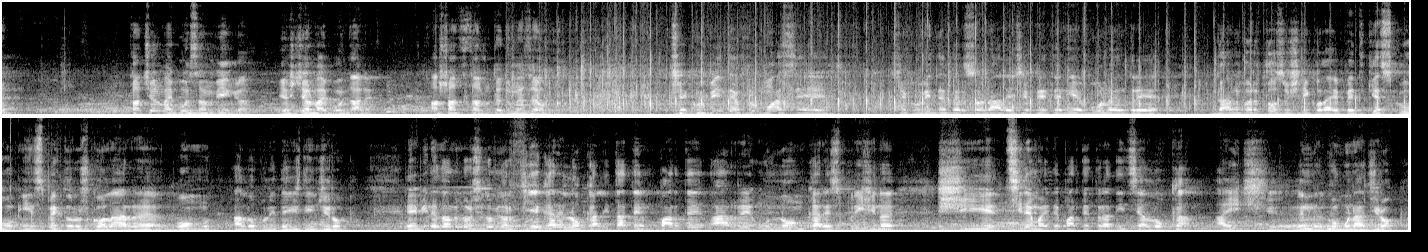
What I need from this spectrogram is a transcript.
ca cel mai bun să învingă. Ești cel mai bun, Dane. Așa ți ajute Dumnezeu. Ce cuvinte frumoase, ce cuvinte personale, ce prietenie bună între Dan Vârtosu și Nicolae Petchescu, inspectorul școlar, om al locului de aici din Giroc. Ei bine, doamnelor și domnilor, fiecare localitate în parte are un om care sprijină și ține mai departe tradiția locală. Aici, în comuna Giroc,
